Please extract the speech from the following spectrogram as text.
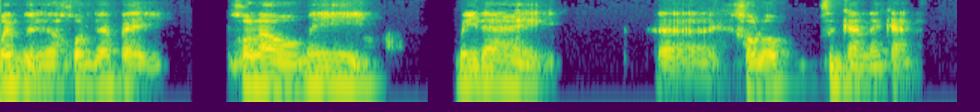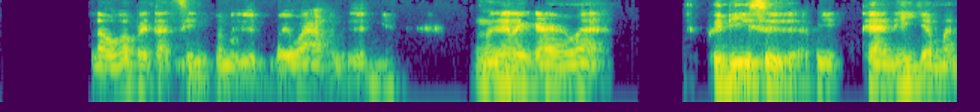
มันเหมือนกับคนก็ไป พอเราไม่ไม่ได้ เอ่อเคารพซึ่งกันและกัน เราก็ไปตัดสินคนอื่นไปว่าคนอื่นเนี่ยมันก็เลยกลายเป็นว่า พื้นที่สื่ออะพี่แทนที่จะมัน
